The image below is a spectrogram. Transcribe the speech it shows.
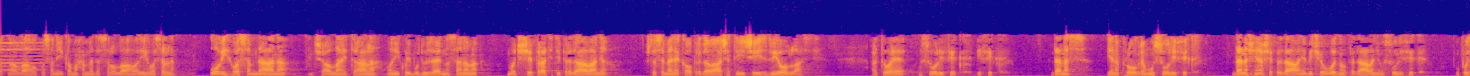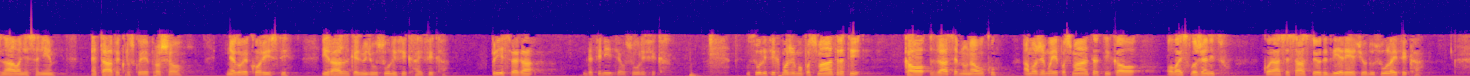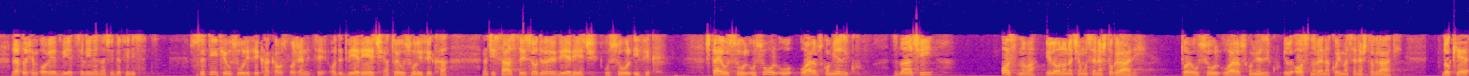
salavat na Allahu poslanika Muhammeda sallallahu alaihi wa sallam. U ovih osam dana, inša Allah i ta'ala, oni koji budu zajedno sa nama, moći će pratiti predavanja što se mene kao predavača tiče iz dvije oblasti. A to je usuli fik i fik. Danas je na programu usuli fik. Današnje naše predavanje bit će uvodno predavanje usuli fik. Upoznavanje sa njim, etape kroz koje je prošao, njegove koristi i razlike između usuli fikha i fikha. Prije svega, definicija usuli fika. Usuli fik možemo posmatrati kao zasebnu nauku, a možemo je posmatrati kao ovaj složenicu koja se sastoji od dvije riječi, od usula i fika. Zato ćemo ove dvije cijeline znači definisati. Što se tiče usuli fika kao složenice od dvije riječi, a to je usuli fika, znači sastoji se od ove dvije riječi, usul i fik. Šta je usul? Usul u, u arapskom jeziku znači osnova ili ono na čemu se nešto gradi. To je usul u arapskom jeziku ili osnove na kojima se nešto gradi. Dok je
